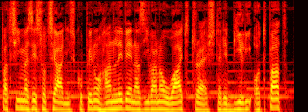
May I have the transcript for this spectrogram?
Patří mezi sociální skupinu hanlivě nazývanou white trash, tedy bílý odpad,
